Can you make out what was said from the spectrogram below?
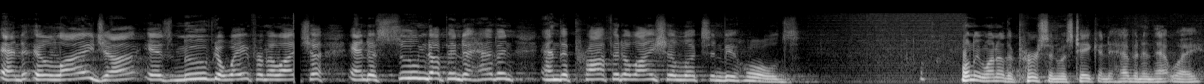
And Elijah is moved away from Elisha and assumed up into heaven. And the prophet Elisha looks and beholds. Only one other person was taken to heaven in that way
